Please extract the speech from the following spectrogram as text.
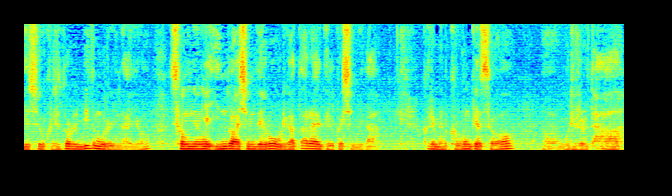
예수 그리스도를 믿음으로 인하여 성령의 인도하심대로 우리가 따라야 될 것입니다. 그러면 그분께서 어, 우리를 다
